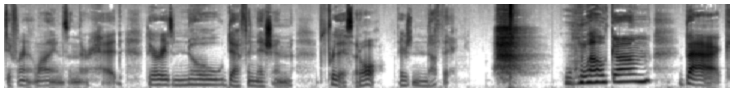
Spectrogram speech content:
different lines in their head. There is no definition for this at all. There's nothing. Welcome back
